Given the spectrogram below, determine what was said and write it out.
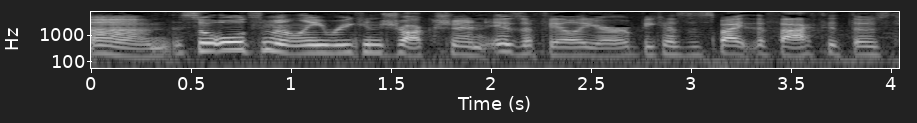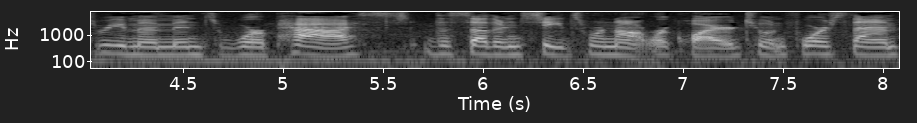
Um, so ultimately, Reconstruction is a failure because despite the fact that those three amendments were passed, the southern states were not required to enforce them.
